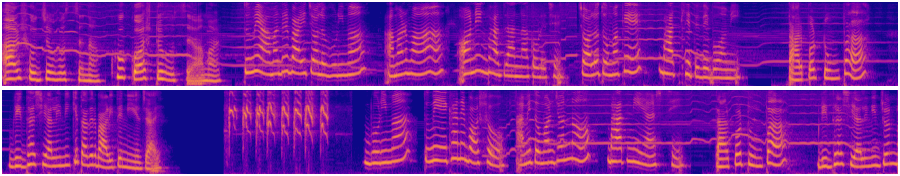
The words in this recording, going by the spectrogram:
আর সহ্য হচ্ছে না। খুব কষ্ট হচ্ছে আমার। তুমি আমাদের বাড়ি চলো বুড়িমা। আমার মা অনেক ভাত রান্না করেছে। চলো তোমাকে ভাত খেতে দেবো আমি। তারপর টুম্পা বৃদ্ধা শিয়ালিনীকে তাদের বাড়িতে নিয়ে যায় বুড়িমা তুমি এখানে বসো আমি তোমার জন্য ভাত নিয়ে আসছি। তারপর টুম্পা বৃদ্ধা শিয়ালিনীর জন্য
